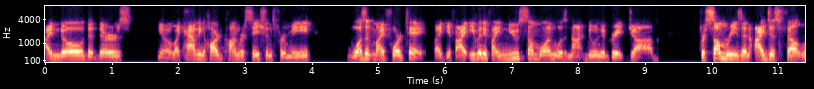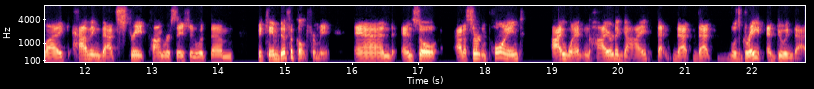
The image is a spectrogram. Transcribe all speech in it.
I know that there's you know like having hard conversations for me wasn't my forte. Like if i even if i knew someone was not doing a great job for some reason i just felt like having that straight conversation with them became difficult for me. And and so at a certain point I went and hired a guy that that that was great at doing that.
